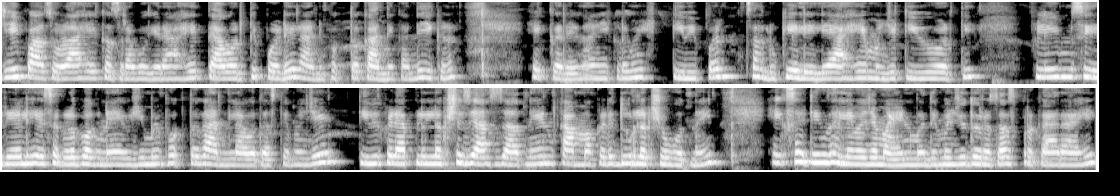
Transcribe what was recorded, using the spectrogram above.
जी पाचोळा आहे कचरा वगैरे आहे त्यावरती पडेल आणि फक्त कांदे कांदे इकडं हे करेन. आणि इकडं मी टी व्ही पण चालू केलेले आहे म्हणजे टी व्हीवरती फिल्म सिरियल हे सगळं बघण्याऐवजी मी फक्त गाणी लावत असते. म्हणजे टी व्हीकडे आपलं लक्ष जास्त जात नाही आणि कामाकडे दुर्लक्ष होत नाही. हे एक सेटिंग झाली माझ्या माइंडमध्ये म्हणजे दररोजचाच प्रकार आहे.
